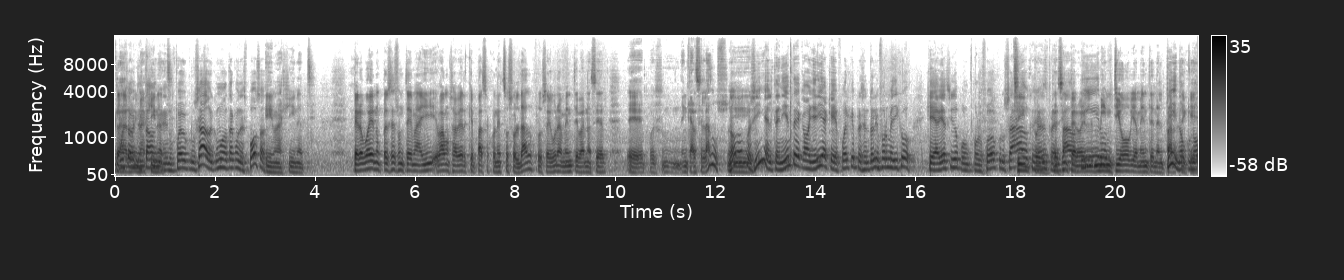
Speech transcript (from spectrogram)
claro, supuestamente estaban en un fuego cruzado, ¿y cómo van a estar con esposas? Imagínate. Pero bueno, pues es un tema ahí. Vamos a ver qué pasa con estos soldados. Pues seguramente van a ser eh, pues, encarcelados. No, no, Y- pues sí, el teniente de caballería que fue el que presentó el informe dijo que había sido por, por fuego cruzado, Sí, que se pues, habían pues sí, enfrentado pero a él mintió obviamente en el parte Sí, no, que, no,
